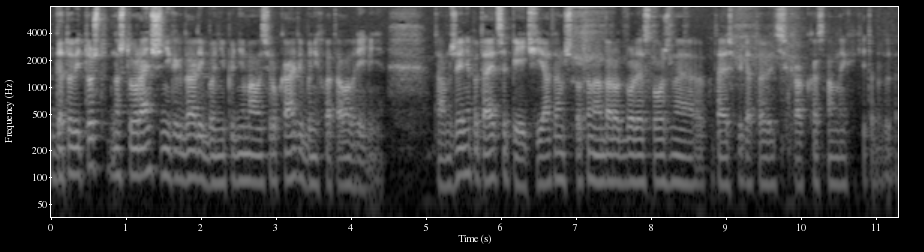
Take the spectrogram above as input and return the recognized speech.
Готовить то, что, на что раньше никогда либо не поднималась рука, либо не хватало времени. Там Женя пытается печь, я там что-то, наоборот, более сложное пытаюсь приготовить, как основные какие-то блюда.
